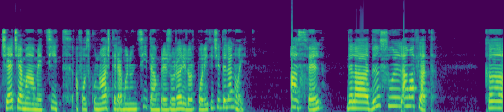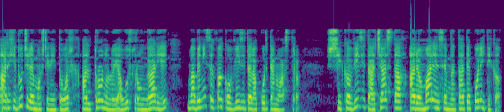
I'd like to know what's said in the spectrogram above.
ceea ce m-a amețit a fost cunoașterea mănunțită a împrejurărilor politice de la noi. Astfel, de la dânsul am aflat că arhiducele moștenitor al tronului Austro-Ungariei va veni să facă o vizită la curtea noastră și că vizita aceasta are o mare însemnătate politică.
